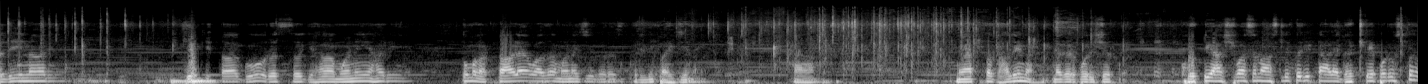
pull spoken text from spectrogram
एकी भुलली नारी लिखिता घ्या म्हणे हरी. तुम्हाला टाळ्या वाजा म्हणायची गरज पडली पाहिजे नाही. हा. मी आत्ता झाले ना नगर परिषद. खोटी आश्वासनं असली तरी टाळ्या घट्टे पडूस तर.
